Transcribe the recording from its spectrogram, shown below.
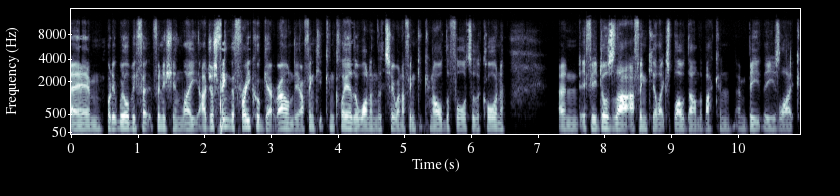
Um, but it will be f- finishing late. I just think the three could get round here. I think it can clear the one and the two, and I think it can hold the four to the corner. And if he does that, I think he'll explode down the back and, and beat these. Like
